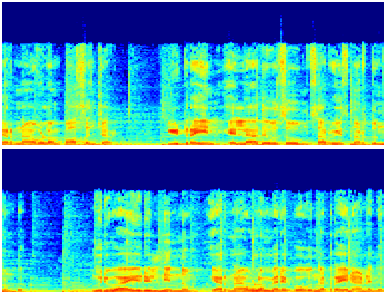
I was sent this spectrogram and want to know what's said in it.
എറണാകുളം പാസഞ്ചർ. ഈ ട്രെയിൻ എല്ലാ ദിവസവും സർവീസ് നടത്തുന്നുണ്ട്. ഗുരുവായൂരിൽ നിന്നും എറണാകുളം വരെ പോകുന്ന ട്രെയിനാണിത്.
